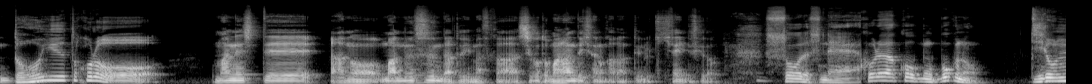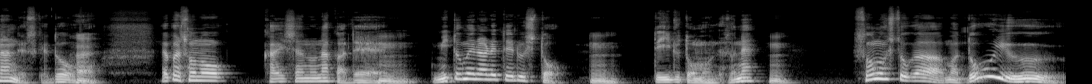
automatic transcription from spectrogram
どういうところを真似して、あの、まあ、盗んだと言いますか、仕事を学んできたのかなっていうのを聞きたいんですけど。そうですね。これはこう、もう僕の持論なんですけど、はいやっぱりその会社の中うで、ん。認められてる人うん。っていると思うんですよね。うん。その人が、まあ、どういう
